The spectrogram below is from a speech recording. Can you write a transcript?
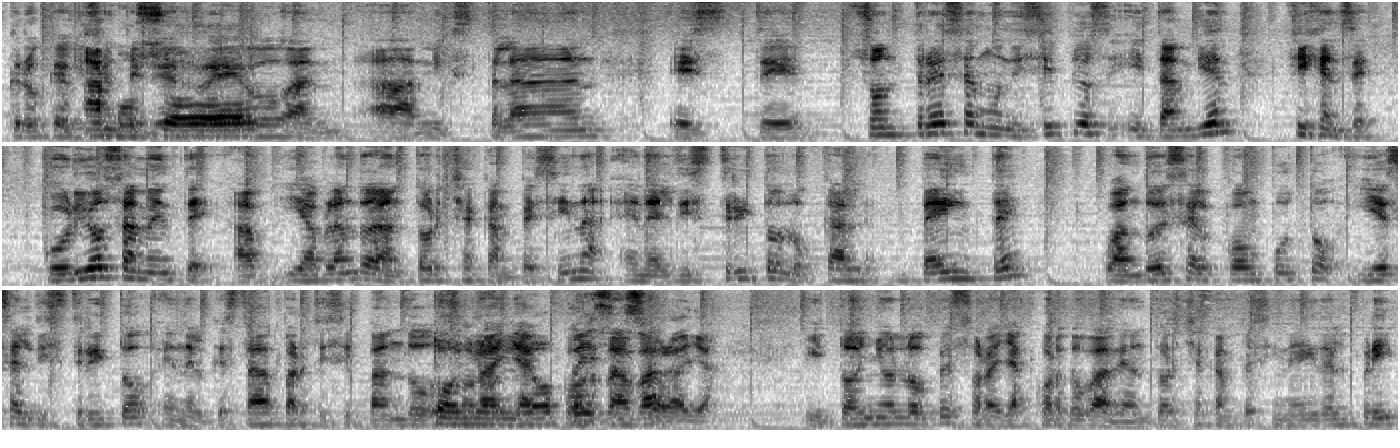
creo que Vicente Amozó. Guerrero, a, a Mixtlán, este, son 13 municipios y también, fíjense, curiosamente, y hablando de Antorcha Campesina, en el distrito local 20, cuando es el cómputo y es el distrito en el que estaba participando Toño Soraya López y Córdoba Soraya. y Toño López, Soraya Córdoba de Antorcha Campesina y del PRI,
